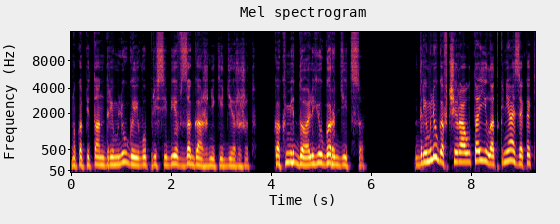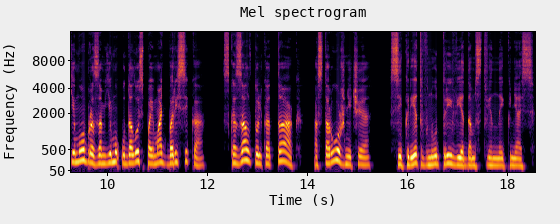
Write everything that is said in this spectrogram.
Но капитан Дремлюга его при себе в загажнике держит. Как медалью гордится. Дремлюга вчера утаил от князя, каким образом ему удалось поймать Борисяка. Сказал только так, осторожничая. «Секрет внутриведомственный, князь.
